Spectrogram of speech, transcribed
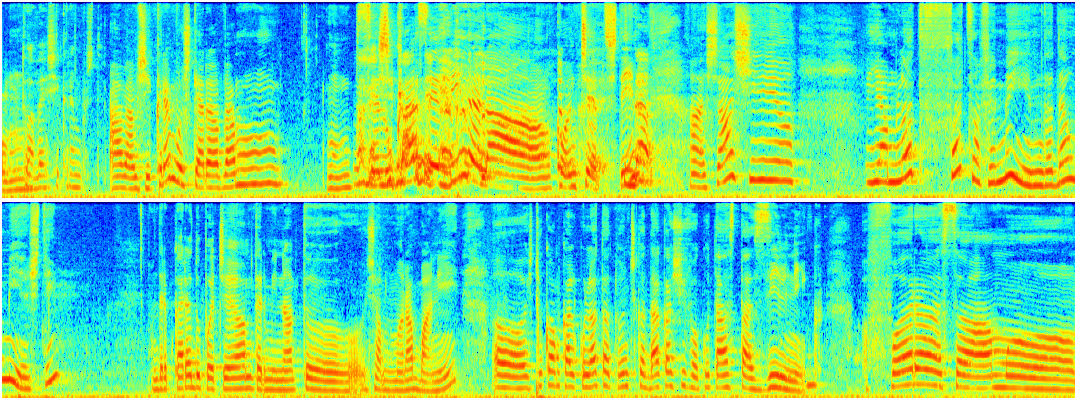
Uh, Tu aveai și crembu, știi? Aveam și crembuși, chiar aveam... Aveai se și lucrase carne. bine la concept, știi? Da. Așa și uh, i-am luat fața femeii, îmi dădeau mie, știi? Drept care după ce am terminat uh, și am numărat banii, uh, știu că am calculat atunci că dacă aș fi făcut asta zilnic, fără să am uh,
